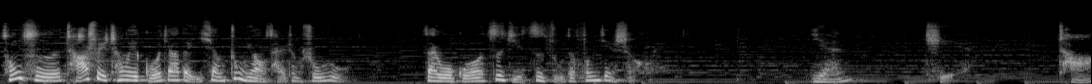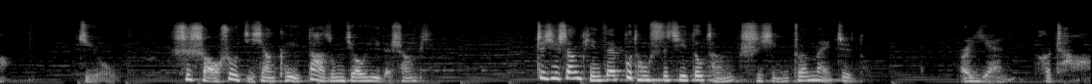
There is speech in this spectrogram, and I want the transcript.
从此茶税成为国家的一项重要财政收入。在我国自给自足的封建社会，盐、铁、茶、酒是少数几项可以大宗交易的商品。这些商品在不同时期都曾实行专卖制度，而盐和茶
